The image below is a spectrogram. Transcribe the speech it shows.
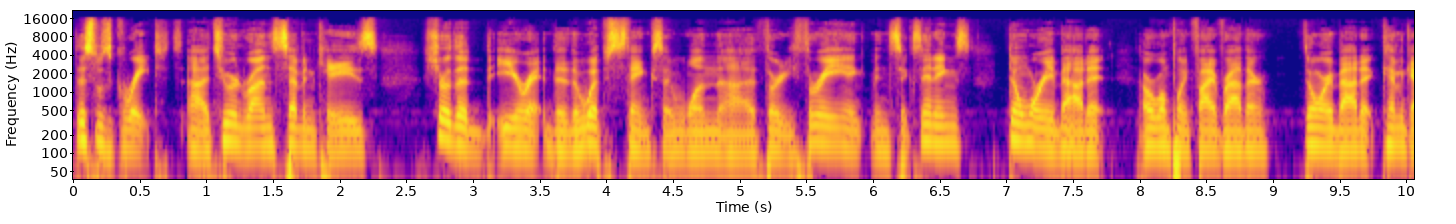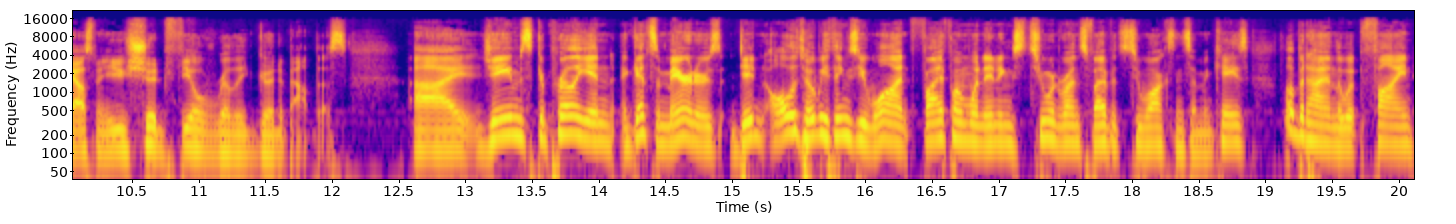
this was great. Uh, 200 runs, seven Ks. Sure, the the, ERA, the, the whip stinks at 133 uh, in six innings. Don't worry about it. Or 1.5 rather. Don't worry about it. Kevin Gausman, you should feel really good about this. Uh, James Kaprielian against the Mariners did all the Toby things you want. 5.1 innings, 200 runs, 5 hits, 2 walks, and 7 Ks. A little bit high on the whip, fine.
